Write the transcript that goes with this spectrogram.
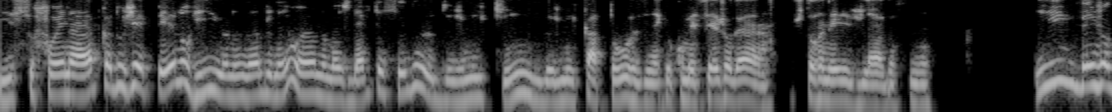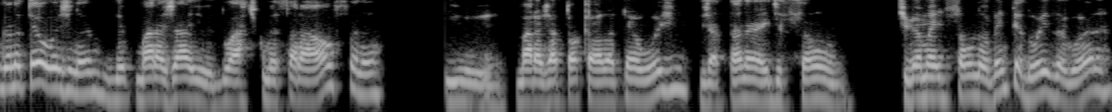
Isso foi na época do GP no Rio, eu não lembro nem o ano, mas deve ter sido 2015, 2014, né, que eu comecei a jogar os torneios Legacy, né? E vem jogando até hoje, né? Marajá e Duarte começaram a Alpha, né? E Marajá toca ela até hoje, já tá na edição. Tivemos a edição 92 agora,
